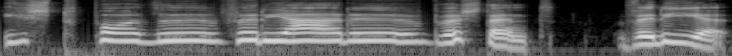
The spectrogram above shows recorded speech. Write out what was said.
isto pode variar bastante. Varia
